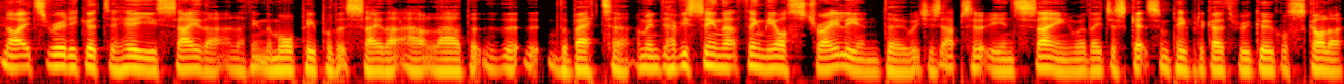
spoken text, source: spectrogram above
No, it's really good to hear you say that, and I think the more people that say that out loud, the, the, the better. I mean, have you seen that thing the Australian do, which is absolutely insane, where they just get some people to go through Google Scholar,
